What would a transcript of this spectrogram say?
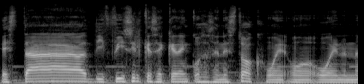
está difícil que se queden cosas en stock o en, en,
